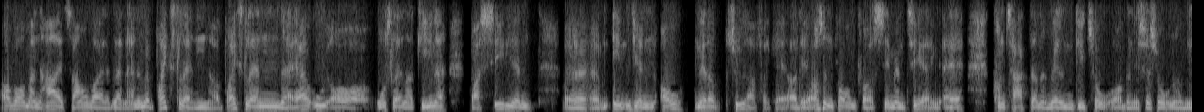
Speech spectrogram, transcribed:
og hvor man har et samarbejde blandt andet med BRICS-landene. Og BRICS-landene er ud over Rusland og Kina, Brasilien, øh, Indien og netop Sydafrika. Og det er også en form for cementering af kontakterne mellem de to organisationer, vi,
